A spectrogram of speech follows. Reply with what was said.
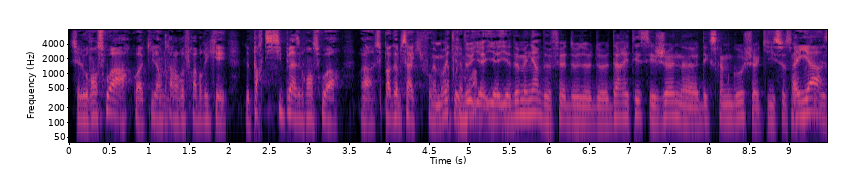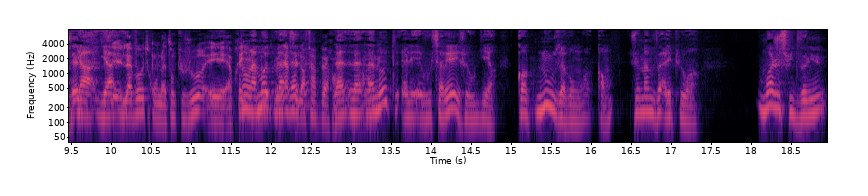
c'est le grand soir, quoi, qu'il est en train de refabriquer, de participer à ce grand soir. Voilà, c'est pas comme ça qu'il faut. Il y, y, y, a deux manières de, de, de d'arrêter ces jeunes euh, d'extrême gauche qui se sentent. Bah, y a, y a, la vôtre, on l'attend toujours, et après, non, la mode, c'est de leur faire peur. La, la, la nôtre, elle est, vous savez, je vais vous dire, quand nous avons, quand, je vais même aller plus loin. Moi, je suis devenu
